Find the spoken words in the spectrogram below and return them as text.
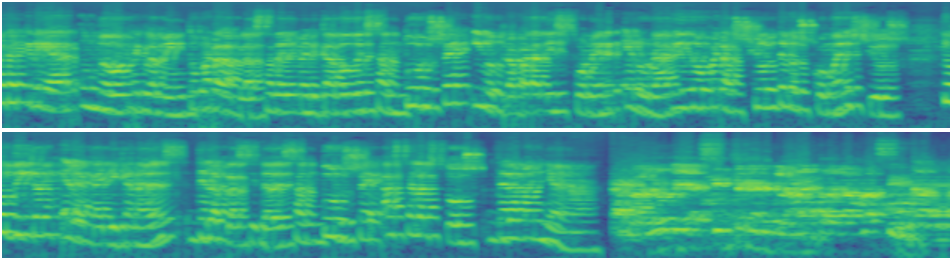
para crear un nuevo reglamento para la plaza del mercado de Santurce y otra para disponer el horario de operación de los comercios que ubican en la calle Canales de la placita de Santurce hasta las 2 de la mañana. Algo que ya existe en el reglamento de la placita,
